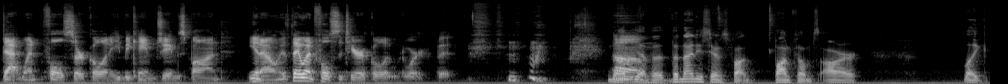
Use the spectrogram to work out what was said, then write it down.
that went full circle and he became James Bond. You know, if they went full satirical, it would work. But No, Um, yeah, the, the 90s James Bond, Bond films are like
